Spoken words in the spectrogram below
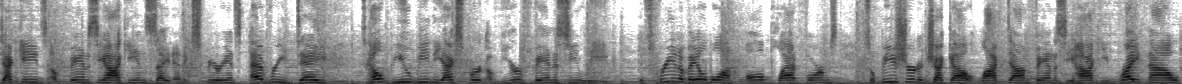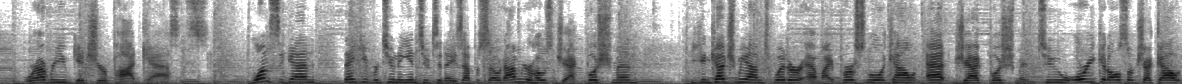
decades of fantasy hockey insight and experience every day to help you be the expert of your fantasy league. It's free and available on all platforms, so be sure to check out Locked On Fantasy Hockey right now, wherever you get your podcasts. Once again, thank you for tuning into today's episode. I'm your host, Jack Bushman. You can catch me on Twitter at my personal account at JackBushman2, or you can also check out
